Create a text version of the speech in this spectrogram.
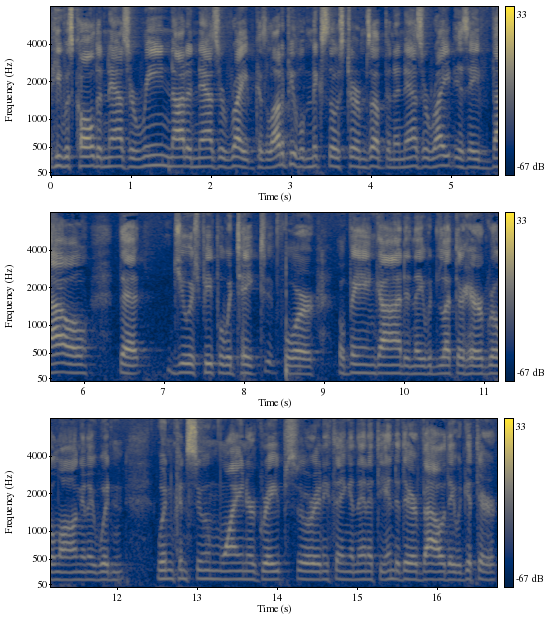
he was called a Nazarene, not a Nazarite, because a lot of people mix those terms up. And a Nazarite is a vow that Jewish people would take to, for obeying God, and they would let their hair grow long, and they wouldn't wouldn't consume wine or grapes or anything. And then at the end of their vow, they would get their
